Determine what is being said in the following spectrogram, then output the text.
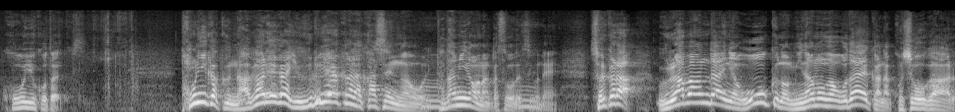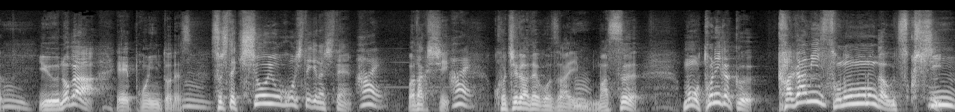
こういう答えです。とにかく流れが緩やかな河川が多い。只見川なんかそうですよね、それから裏磐梯には多くの水面が穏やかな故障がある。というのが、えーポイントです、そして気象予報士的な視点、はい。私、はい。こちらでございます、もうとにかく鏡そのものが美しい、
